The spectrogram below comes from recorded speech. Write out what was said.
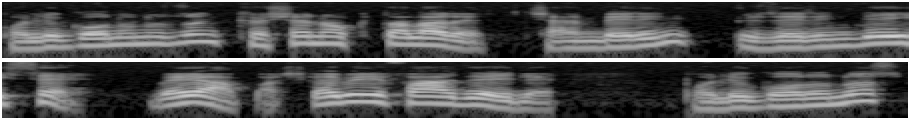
poligonunuzun köşe noktaları çemberin üzerinde ise veya başka bir ifadeyle poligonunuz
